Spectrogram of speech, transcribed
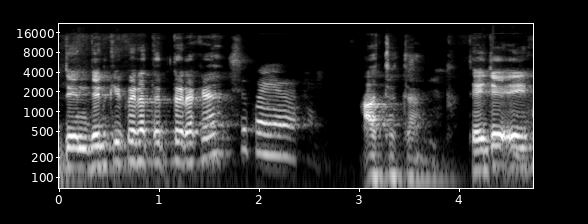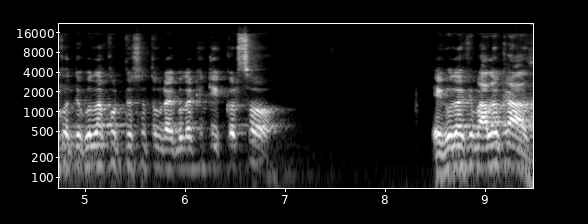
দিন দিন কি করে তো রাখে শুকাইয়া রাখে। আচ্ছা আচ্ছা। তো এই যে এই ক্ষতিগুলা করতেছো তোমরা এগুলা কি ঠিক করছ? এগুলা কি ভালো কাজ?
